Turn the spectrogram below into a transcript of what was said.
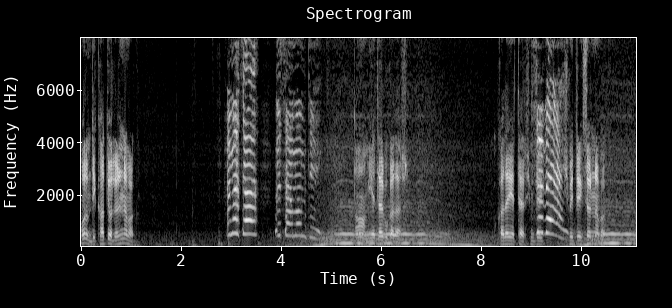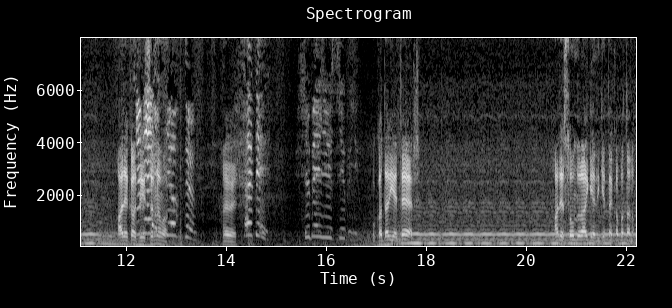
Oğlum dikkatli ol önüne bak. Hemen sen değil. Tamam yeter bu kadar. Bu kadar yeter. Şimdi, Süper. şimdi direksiyonuna bak. Hadi kalk direksiyonuna bak. Evet. Hadi. Bu kadar yeter. Hadi son durağa geldik. Yeter kapatalım.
